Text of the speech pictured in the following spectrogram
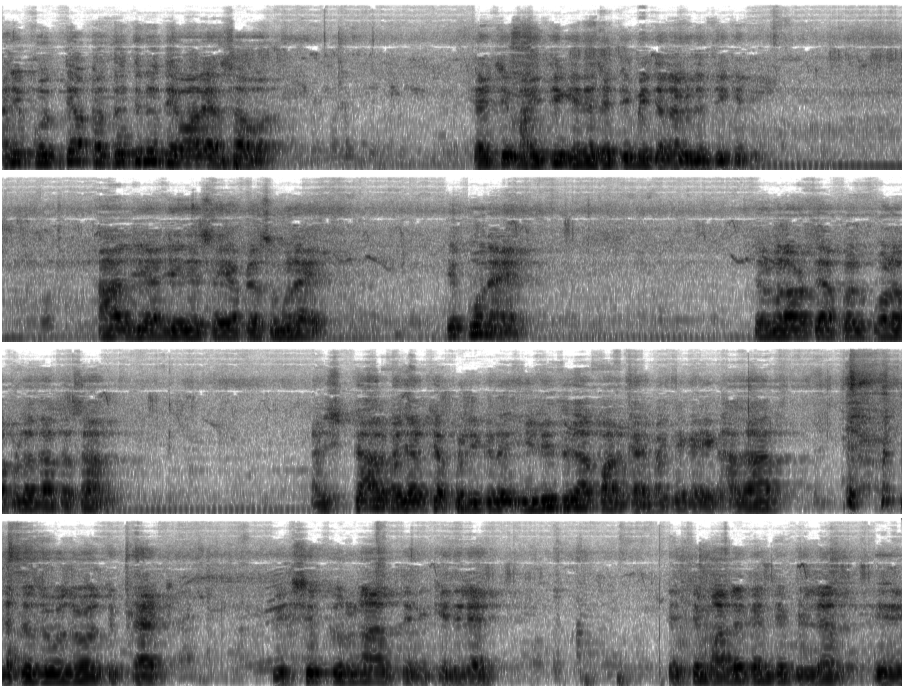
आणि कोणत्या पद्धतीनं देवालय असावं? त्याची माहिती घेण्यासाठी मी त्यांना विनंती केली. आज जे अजय देसाई आपल्यासमोर आहेत ते कोण आहेत? तर मला वाटतं आपण कोल्हापूरला जात असाल आणि स्टार बाजारच्या पलीकडे इलिजगा पार्क आहे. माहितीये का? एक हजार त्याचं जवळजवळ ते फ्लॅट विकसित करून आज त्यांनी केलेले आहेत. त्याचे मालक आणि ते बिल्डर हे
